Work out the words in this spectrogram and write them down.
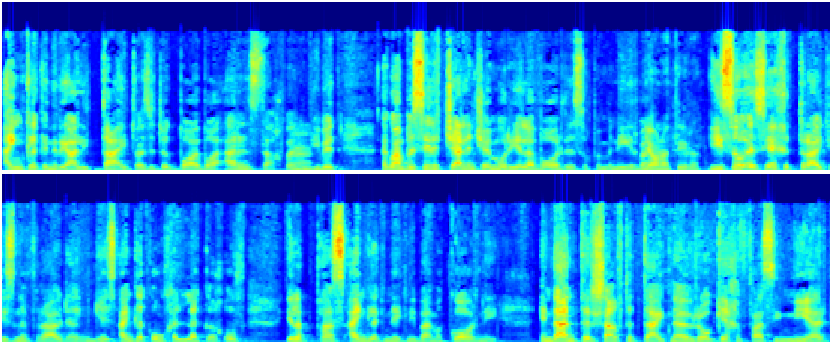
eintlik in realiteit was dit ook baie baie ernstig want mm. jy weet ek wou amper sê dit challenge jou morele waardes op 'n manier want Ja, natuurlik. Hierso is jy getroud, jy's in 'n verhouding, jy's eintlik ongelukkig of jy pas eintlik net nie by mekaar nie. En dan terselfdertyd nou raak jy gefassineerd,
